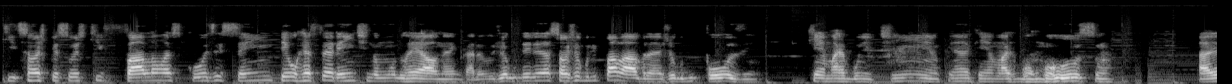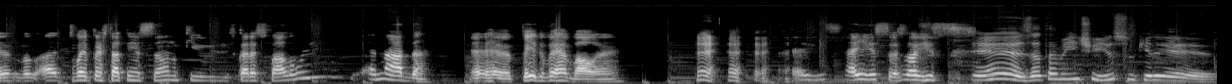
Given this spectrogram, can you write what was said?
que são as pessoas que falam as coisas sem ter o referente no mundo real, né, cara? O jogo dele é só jogo de palavra, né? Jogo de pose. Quem é mais bonitinho, quem é, quem é mais bom moço. Aí, aí tu vai prestar atenção no que os caras falam e é nada. É, é peido verbal, né? É isso, é isso, é só isso. É exatamente isso que ele,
